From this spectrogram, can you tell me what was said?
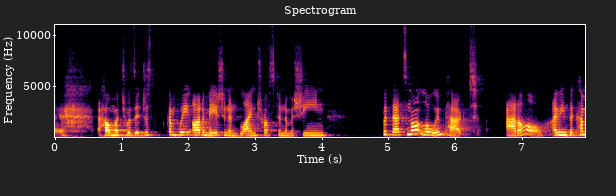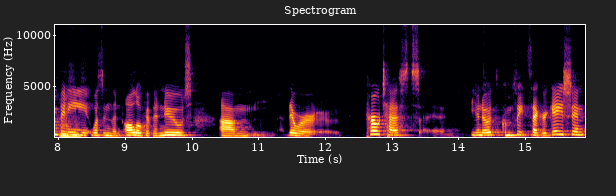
How much was it just complete automation and blind trust in a machine? But that's not low impact at all. I mean, the company was in the all over the news. Um, there were protests. You know, it's complete segregation.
